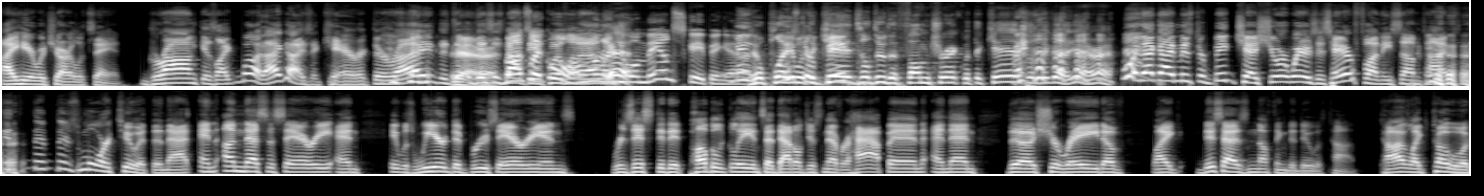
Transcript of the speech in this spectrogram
I hear what Charlotte's saying. Gronk is like, boy, that guy's a character, right? Yeah, this right. is not Brown's the like, oh, I'm gonna Yeah. do a manscaping ad. he'll play with the Big- kids. He'll do the thumb trick with the kids. He'll be good. Yeah, right. boy, that guy, Mr. Big Chest, sure wears his hair funny sometimes. It- there- there's more to it than that, and unnecessary. And it was weird that Bruce Arians resisted it publicly and said that'll just never happen. And then the charade of like, this has nothing to do with Tom. Tom, like, Tom,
